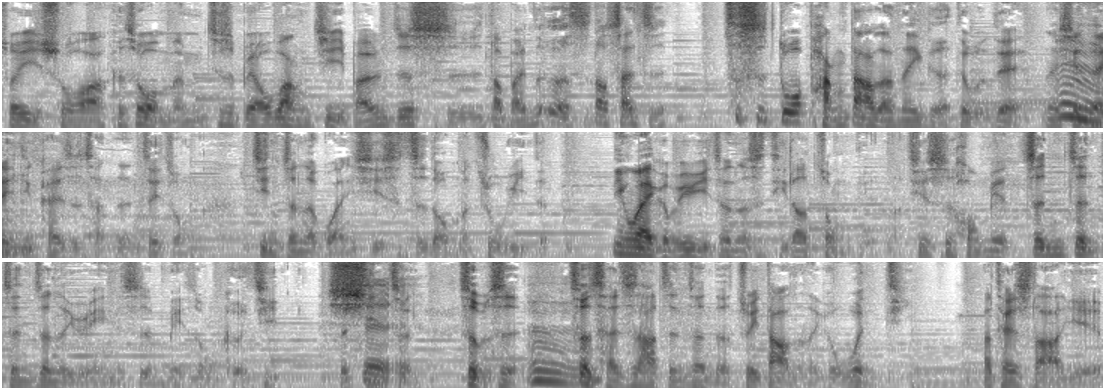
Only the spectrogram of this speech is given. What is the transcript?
所以说啊，可是我们就是不要忘记，百分之十到百分之二十到三十，这是多庞大的那个，对不对？那现在已经开始产生这种竞争的关系，是值得我们注意的。另外一个 Vivi 真的是提到重点了，其实后面真正真正的原因是美中科技的竞争，是，是不是？嗯，这才是它真正的最大的那个问题。那 Tesla 也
